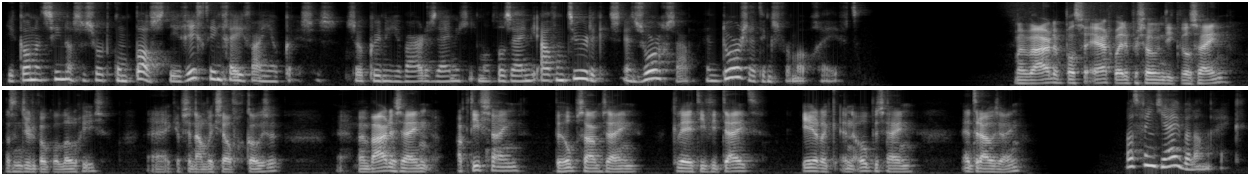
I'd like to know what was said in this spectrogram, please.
Je kan het zien als een soort kompas die richting geven aan jouw keuzes. Zo kunnen je waarden zijn dat je iemand wil zijn die avontuurlijk is en zorgzaam en doorzettingsvermogen heeft. Mijn waarden passen erg bij de persoon die ik wil zijn. Dat is natuurlijk ook wel logisch. Uh, ik heb ze namelijk zelf gekozen. Uh, mijn waarden zijn actief zijn, behulpzaam zijn, creativiteit, eerlijk en open zijn en trouw zijn. Wat vind jij belangrijk?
